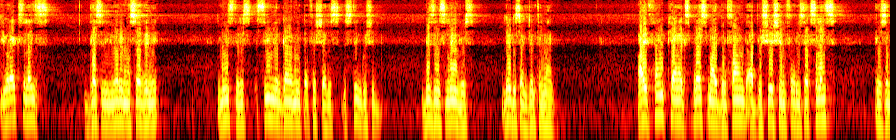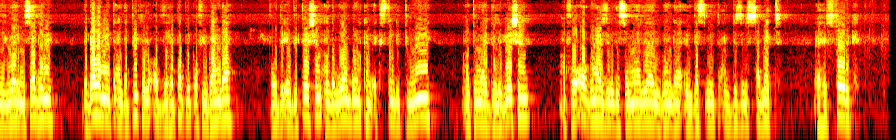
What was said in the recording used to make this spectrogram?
Your Excellency, President Yoweri Museveni, ministers, senior government officials, distinguished business leaders, ladies and gentlemen. I thank and express my profound appreciation for His Excellency, President Yoweri Museveni, the government and the people of the Republic of Uganda for the invitation and the warm welcome extended to me and to my delegation for organizing the Somalia-Uganda Investment and Business Summit, a historic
